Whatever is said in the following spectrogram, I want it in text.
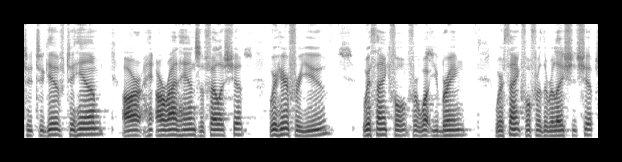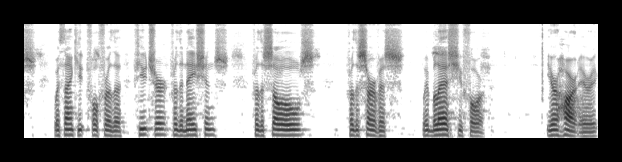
to, to give to Him our, our right hands of fellowship. We're here for you. We're thankful for what you bring. We're thankful for the relationships we're thankful for the future, for the nations, for the souls, for the service. We bless you for your heart, Eric.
